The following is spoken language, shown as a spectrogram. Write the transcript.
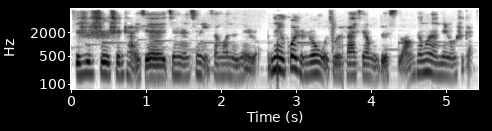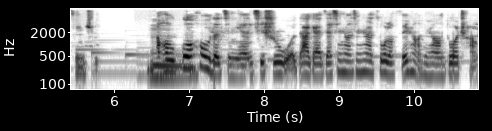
其实是生产一些精神心理相关的内容。那个过程中，我就会发现我对死亡相关的内容是感兴趣的。然后过后的几年，其实我大概在线上线下做了非常非常多场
